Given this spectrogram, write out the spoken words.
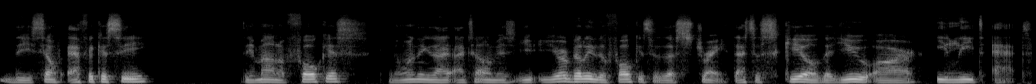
the self-efficacy the amount of focus. You know one of the things i, I tell him is you, your ability to focus is a strength. That's a skill that you are elite at.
